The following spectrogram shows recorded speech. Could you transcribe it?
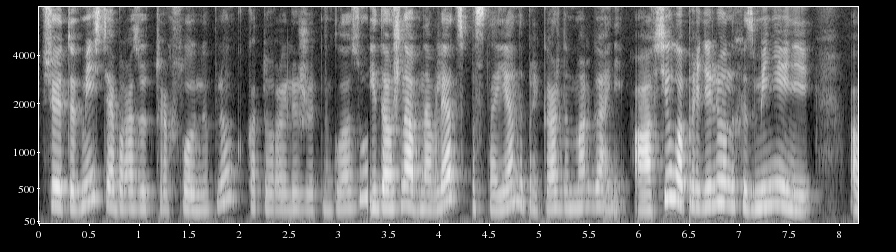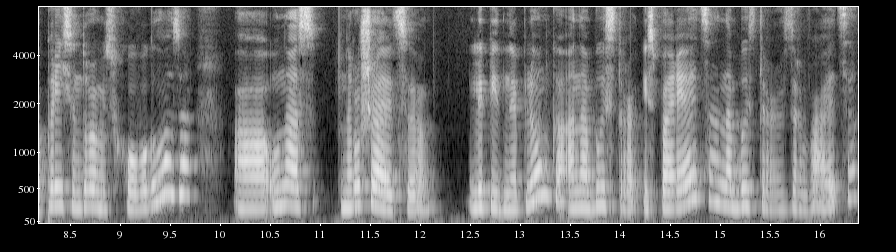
Все это вместе образует трехслойную пленку, которая лежит на глазу и должна обновляться постоянно при каждом моргании. А в силу определенных изменений при синдроме сухого глаза а, у нас нарушается липидная пленка, она быстро испаряется, она быстро разрывается,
